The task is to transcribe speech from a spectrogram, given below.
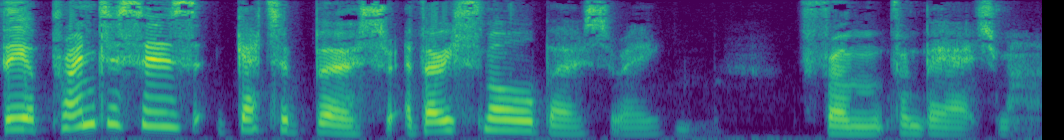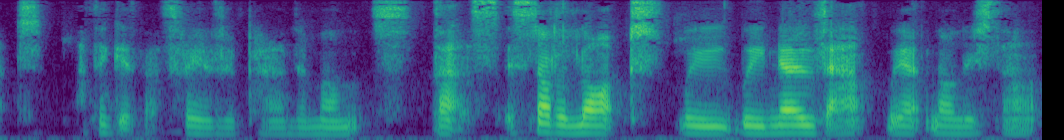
The apprentices get a bursary, a very small bursary from from BHMAT. I think it's about three hundred pound a month. That's it's not a lot. We we know that. We acknowledge that.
